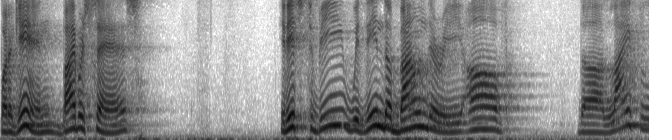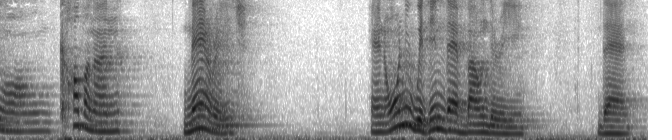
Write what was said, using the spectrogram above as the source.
But again, Bible says it is to be within the boundary of the lifelong covenant marriage, and only within that boundary that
